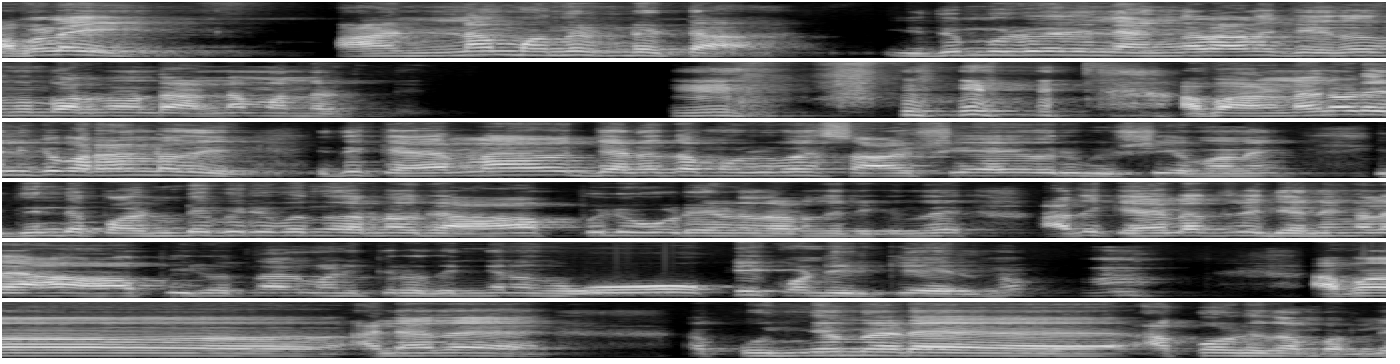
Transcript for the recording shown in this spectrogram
അവളെ അണ്ണം വന്നിട്ടുണ്ട് കേട്ടാ ഇത് മുഴുവൻ ഞങ്ങളാണ് ചെയ്തതെന്ന് പറഞ്ഞുകൊണ്ട് അണ്ണൻ വന്നിട്ടുണ്ട്. അപ്പൊ അണ്ണനോട് എനിക്ക് പറയാനുള്ളത് ഇത് കേരള ജനത മുഴുവൻ സാക്ഷിയായ ഒരു വിഷയമാണ്. ഇതിന്റെ പണ്ട് പിരിവ് എന്ന് പറഞ്ഞ ഒരു ആപ്പിലൂടെയാണ് നടന്നിരിക്കുന്നത്. അത് കേരളത്തിലെ ജനങ്ങളെ ആ ആപ്പ് ഇരുപത്തിനാല് മണിക്കൂർ ഇതിങ്ങനെ നോക്കിക്കൊണ്ടിരിക്കുകയായിരുന്നു. അപ്പോൾ അപ്പൊ അല്ലാതെ കുഞ്ഞമ്മയുടെ അക്കൗണ്ട് നമ്പറിൽ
